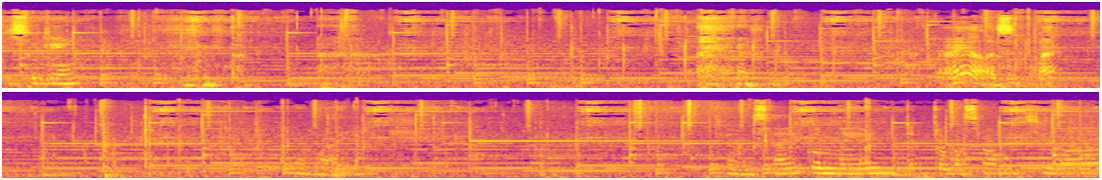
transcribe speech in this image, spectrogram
きすぎん？はいおしまいかわい。い今日最後の夜にとばさんちは。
